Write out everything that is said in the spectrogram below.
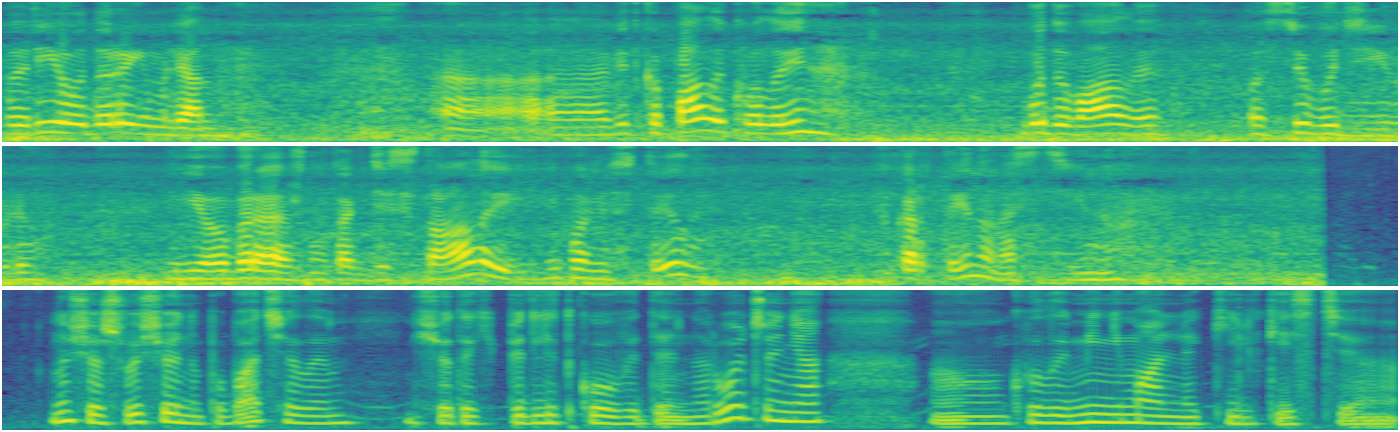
період римлян. Е, Відкопали, коли будували ось цю будівлю. Її обережно так дістали і помістили в картину на стіну. Ну що ж, ви щойно побачили, що таке підлітковий день народження, е, коли мінімальна кількість е,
